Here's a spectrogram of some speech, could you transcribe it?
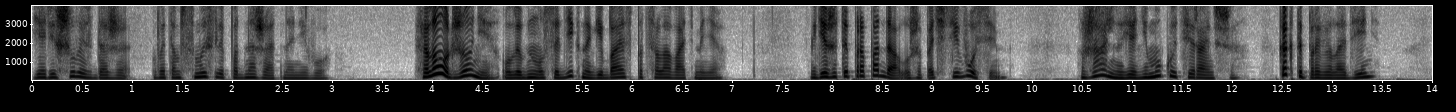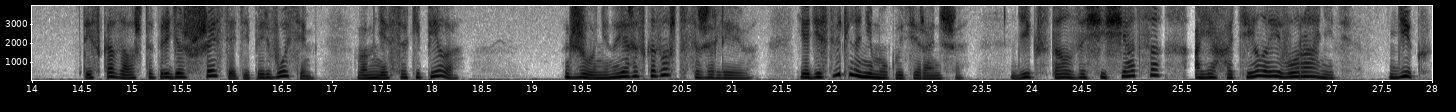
я решилась даже в этом смысле поднажать на него. «Хеллоу, Джонни!» — улыбнулся Дик, нагибаясь поцеловать меня. «Где же ты пропадал? Уже почти восемь». «Жаль, но я не мог уйти раньше. Как ты провела день?» «Ты сказал, что придешь в шесть, а теперь восемь. Во мне все кипело». «Джонни, ну я же сказал, что сожалею. Я действительно не мог уйти раньше. Дик стал защищаться, а я хотела его ранить. «Дик,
